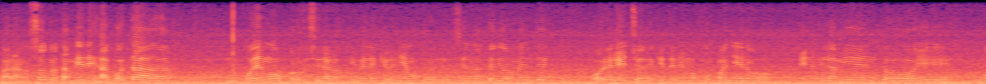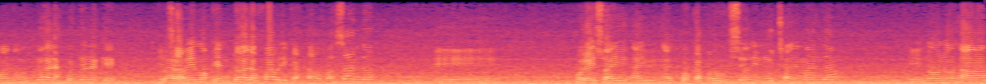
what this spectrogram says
para nosotros también es acotada, no podemos producir a los niveles que veníamos produciendo anteriormente, por el hecho de que tenemos compañeros en aislamiento, eh, bueno, todas las cuestiones que sabemos que en todas las fábricas estaba pasando. Eh, por eso hay, poca producción y mucha demanda. Eh, no nos da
